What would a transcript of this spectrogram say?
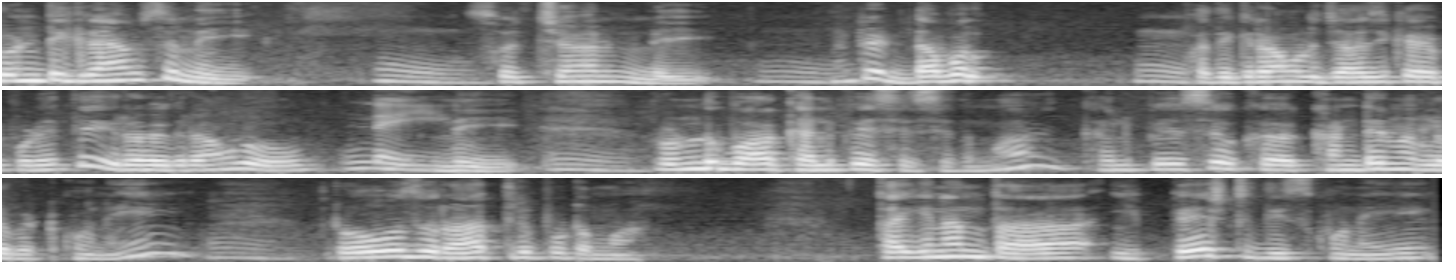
ట్వంటీ గ్రామ్స్ నెయ్యి. స్వచ్ఛమైన నెయ్యి. అంటే డబల్. పది గ్రాములు జాజికాయ పొడి అయితే ఇరవై గ్రాములు నెయ్యి. నెయ్యి. రెండు బాగా కలిపేసేసేదమ్మా. కలిపేసి ఒక కంటైనర్లో పెట్టుకొని రోజు రాత్రిపూటమ్మా తగినంత ఈ పేస్ట్ తీసుకొని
